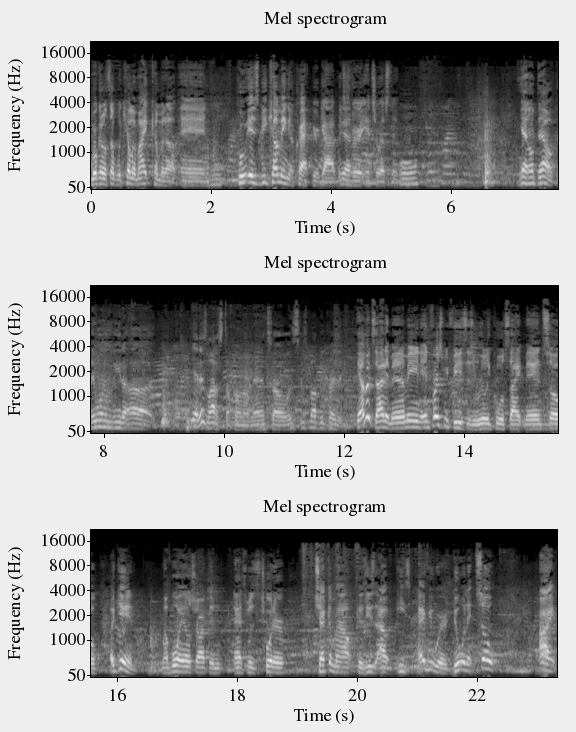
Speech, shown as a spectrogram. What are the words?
working on stuff with Killer Mike coming up, and who is becoming a craft beer guy, which Yeah. is very interesting. Yeah, no doubt. They wanted me to. Uh, yeah, there's a lot of stuff going on, man. So it's, it's about to be crazy. Yeah, I'm excited, man. I mean, and First We Feast is a really cool site, man. So again, my boy Ale Sharpton, that's his Twitter. Check him out because he's out. He's everywhere doing it. So, all right,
